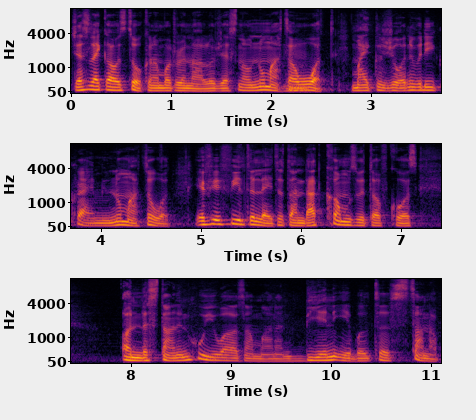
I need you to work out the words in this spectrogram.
just like I was talking about Ronaldo just now, no matter mm. what, Michael Jordan with the crime, no matter what, if you feel to let it, and that comes with, of course, understanding who you are as a man and being able to stand up.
